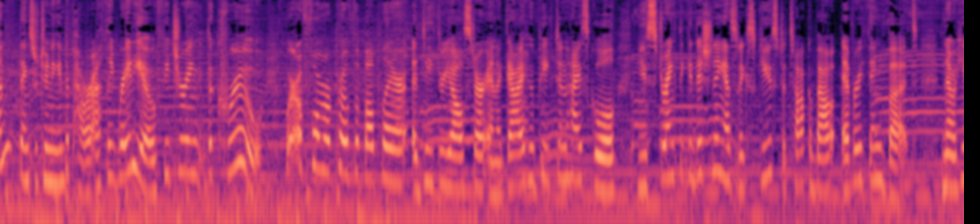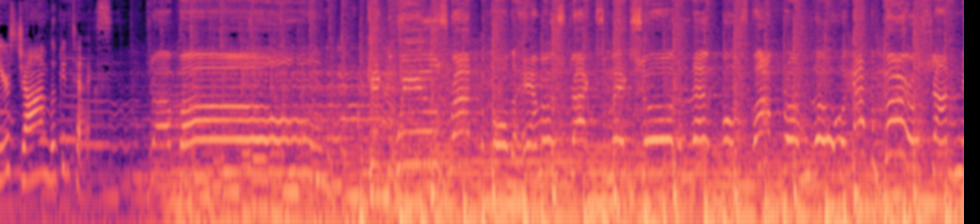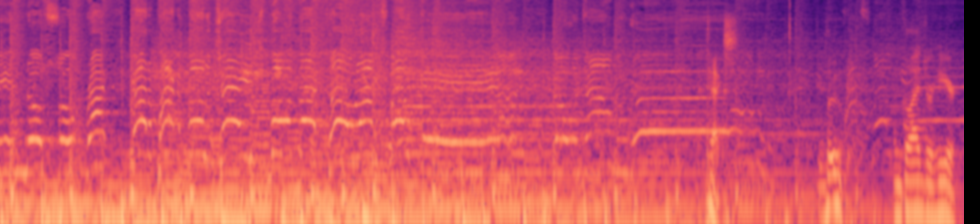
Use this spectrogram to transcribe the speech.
everyone. Thanks for tuning into Power Athlete Radio featuring The Crew, where a former pro football player, a D3 All Star, and a guy who peaked in high school use strength and conditioning as an excuse to talk about everything but. Now, here's John, Luke, and Tex. Drive on. Kick the wheels right before the hammer strikes. Make sure the level's Tex. Luke, I'm glad you're here.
